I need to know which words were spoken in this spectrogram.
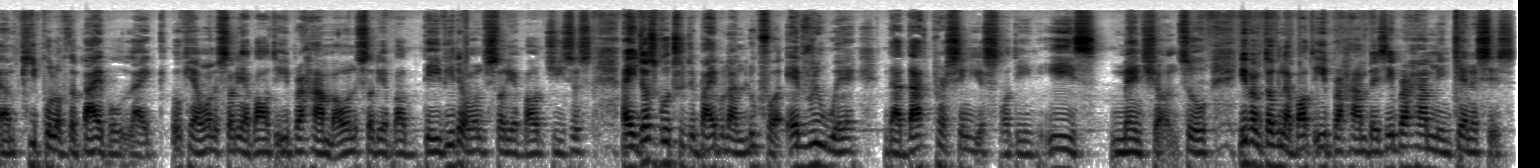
um, people of the Bible, like, okay, I want to study about Abraham, I want to study about David, I want to study about Jesus. And you just go through the Bible and look for everywhere that that person you're studying is mentioned. So if I'm talking about Abraham, there's Abraham in Genesis,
